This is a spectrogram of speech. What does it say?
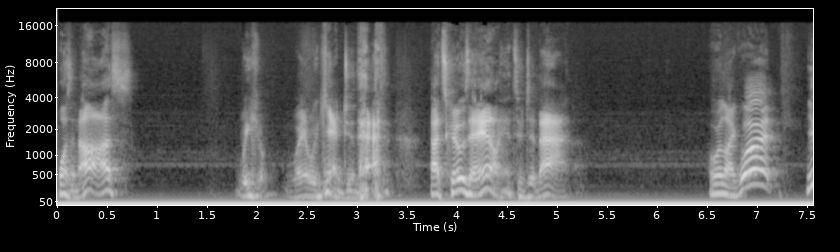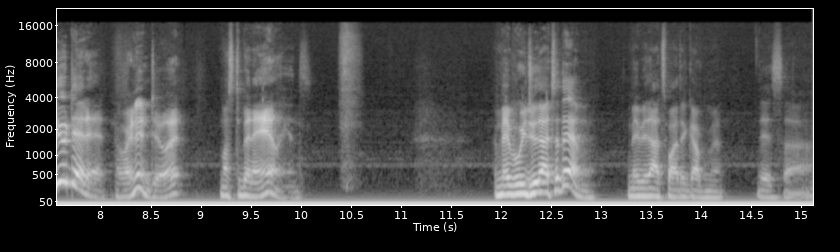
Wasn't us. We, we can't do that. That's good. It was aliens who did that. And we're like, what? You did it. No, I didn't do it. Must have been aliens. and maybe we do that to them. Maybe that's why the government is uh,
